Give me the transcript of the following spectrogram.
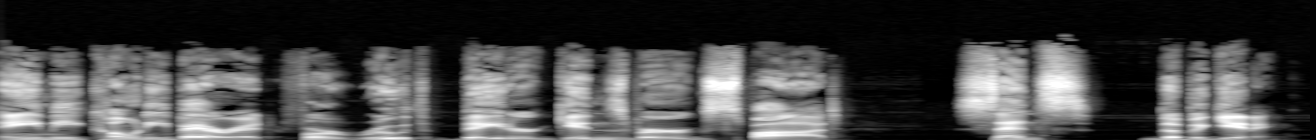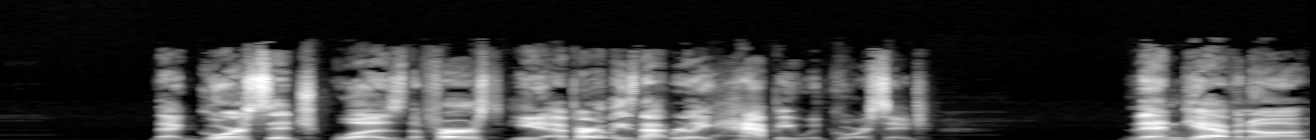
Amy Coney Barrett for Ruth Bader Ginsburg's spot since the beginning. That Gorsuch was the first. He apparently he's not really happy with Gorsuch. Then Kavanaugh,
